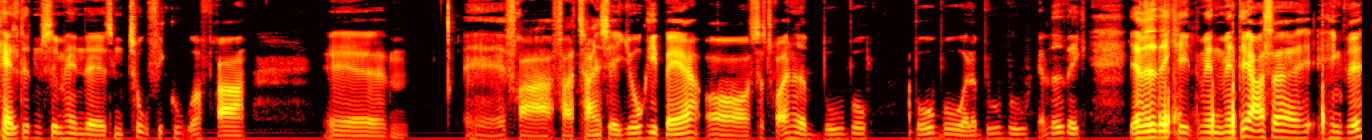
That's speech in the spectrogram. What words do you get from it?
kaldte dem simpelthen øh, sådan to figurer fra øh, øh, fra, fra tegneserien Yogi Bear, og så tror jeg, han hedder Bubo. Bobo eller Bubu, jeg ved det ikke. Jeg ved det ikke helt, men, men det er altså hængt ved,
